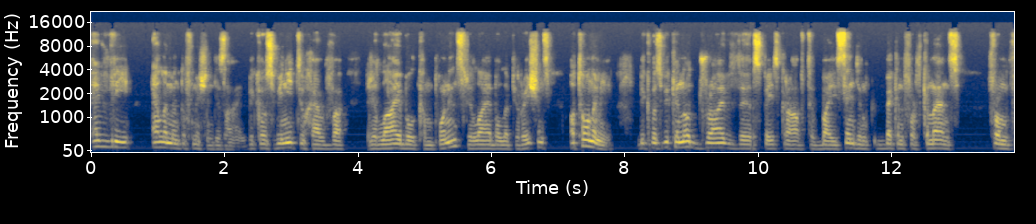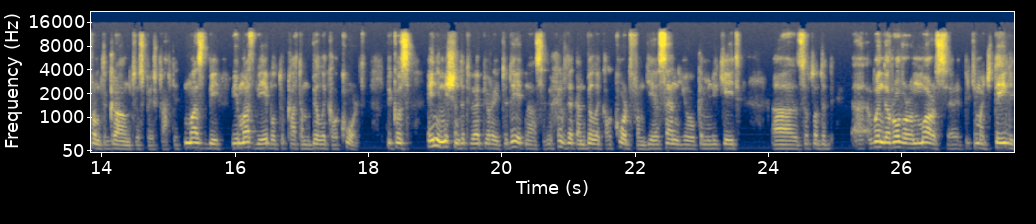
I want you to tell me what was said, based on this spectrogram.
every element of mission design because we need to have uh, reliable components, reliable operations, autonomy, because we cannot drive the spacecraft by sending back and forth commands from from the ground to spacecraft. It must be we must be able to cut umbilical cord because any mission that we operate today at NASA, we have that umbilical cord from DSN. You communicate uh, so, so that uh, when the rover on Mars, uh, pretty much daily,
